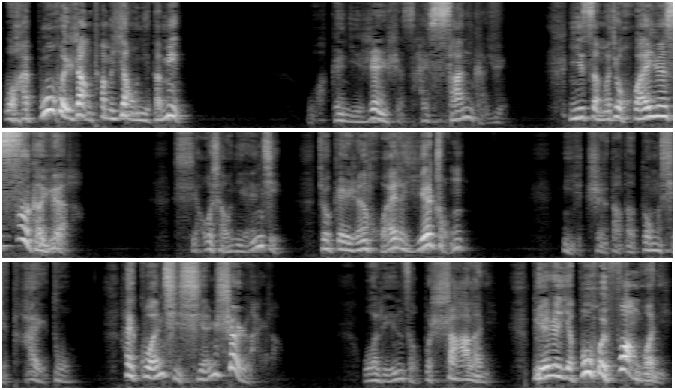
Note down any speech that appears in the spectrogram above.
我还不会让他们要你的命。我跟你认识才三个月，你怎么就怀孕四个月了？小小年纪就给人怀了野种，你知道的东西太多，还管起闲事来了。我临走不杀了你，别人也不会放过你。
